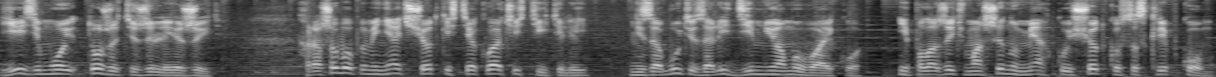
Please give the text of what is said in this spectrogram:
Ей зимой тоже тяжелее жить. Хорошо бы поменять щетки стеклоочистителей. Не забудьте залить зимнюю омывайку и положить в машину мягкую щетку со скребком.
